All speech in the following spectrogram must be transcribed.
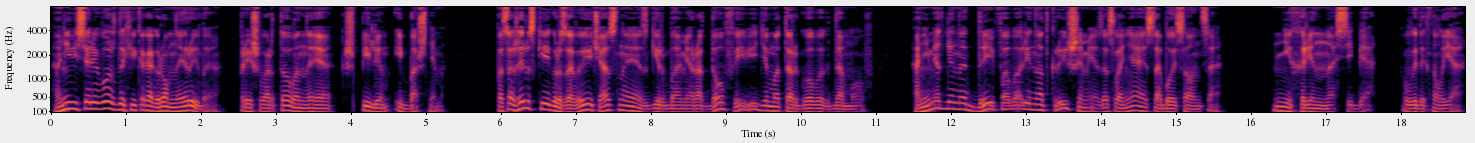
Они висели в воздухе, как огромные рыбы, пришвартованные к шпилям и башням. Пассажирские, грузовые, частные, с гербами родов и, видимо, торговых домов. Они медленно дрейфовали над крышами, заслоняя собой солнце. «Ни хрена себе!» — выдохнул я.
